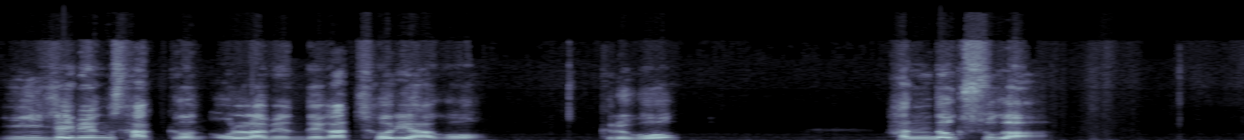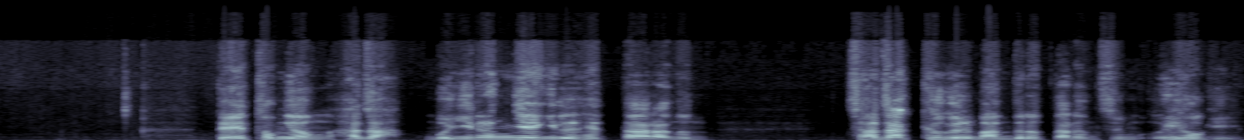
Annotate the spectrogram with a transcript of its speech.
이재명 사건 올라면 내가 처리하고 그리고 한덕수가 대통령 하자 뭐 이런 얘기를 했다라는 자작극을 만들었다는 지금 의혹이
